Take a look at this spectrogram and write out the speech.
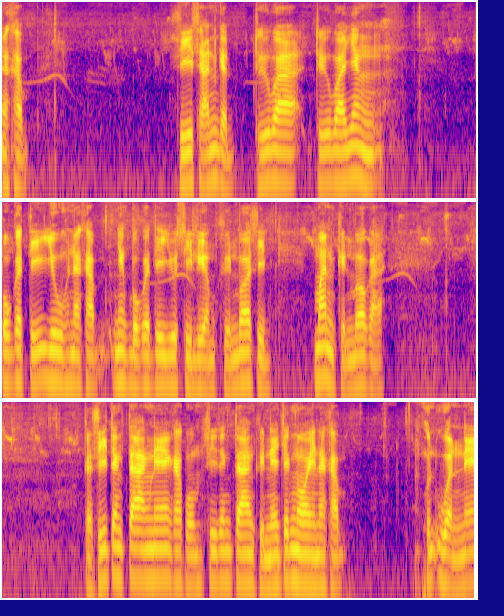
นะครับ สีสันก็ถือว่าถือว่ายังปกติอยู่นะครับ ยังปกติอยู่สีเหลือมขึ้นบ่สิมั่นขึ้นบ่กะกะสีต่างๆแน่ครับผมสีต่างๆขึ้นแน่จักหน่อยนะครับอ้วนๆแน่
